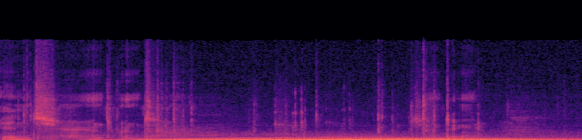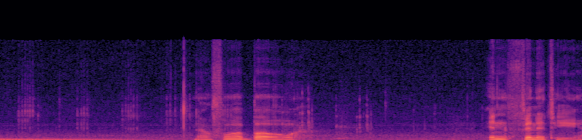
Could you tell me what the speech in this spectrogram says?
Enchantment. Now for a bow, infinity.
